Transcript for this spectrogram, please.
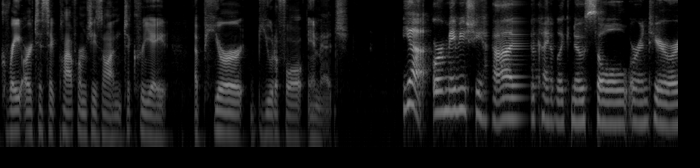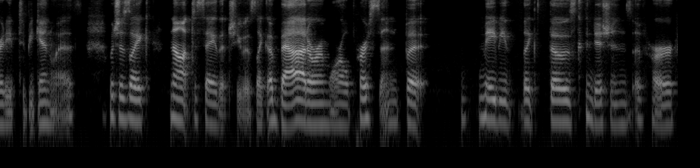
great artistic platform she's on to create a pure, beautiful image. Yeah, or maybe she had kind of like no soul or interiority to begin with, which is like not to say that she was like a bad or immoral person, but maybe like those conditions of her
